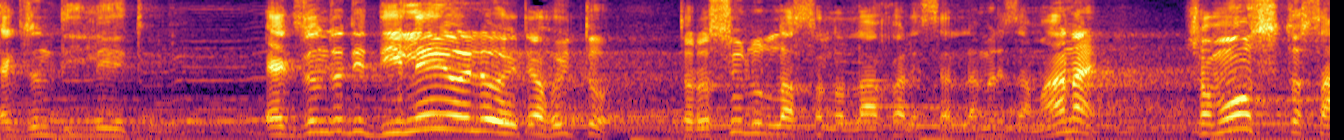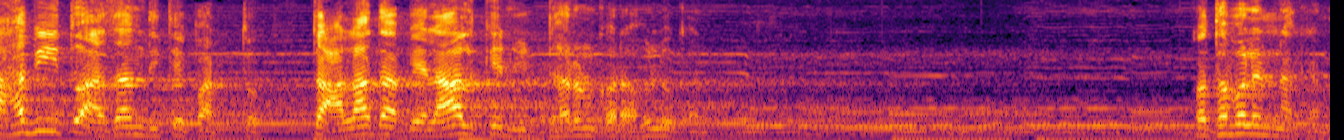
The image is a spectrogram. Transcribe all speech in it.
একজন দিলেই তো। একজন যদি দিলেই হইল, এটা হইতো। তো রসুল্লাহ সাল্লাহ আলি সাল্লামের জামানায় সমস্ত সাহাবি তো আজান দিতে পারতো। তো আলাদা বেলালকে নির্ধারণ করা হলো কেন? কথা বলেন না কেন?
